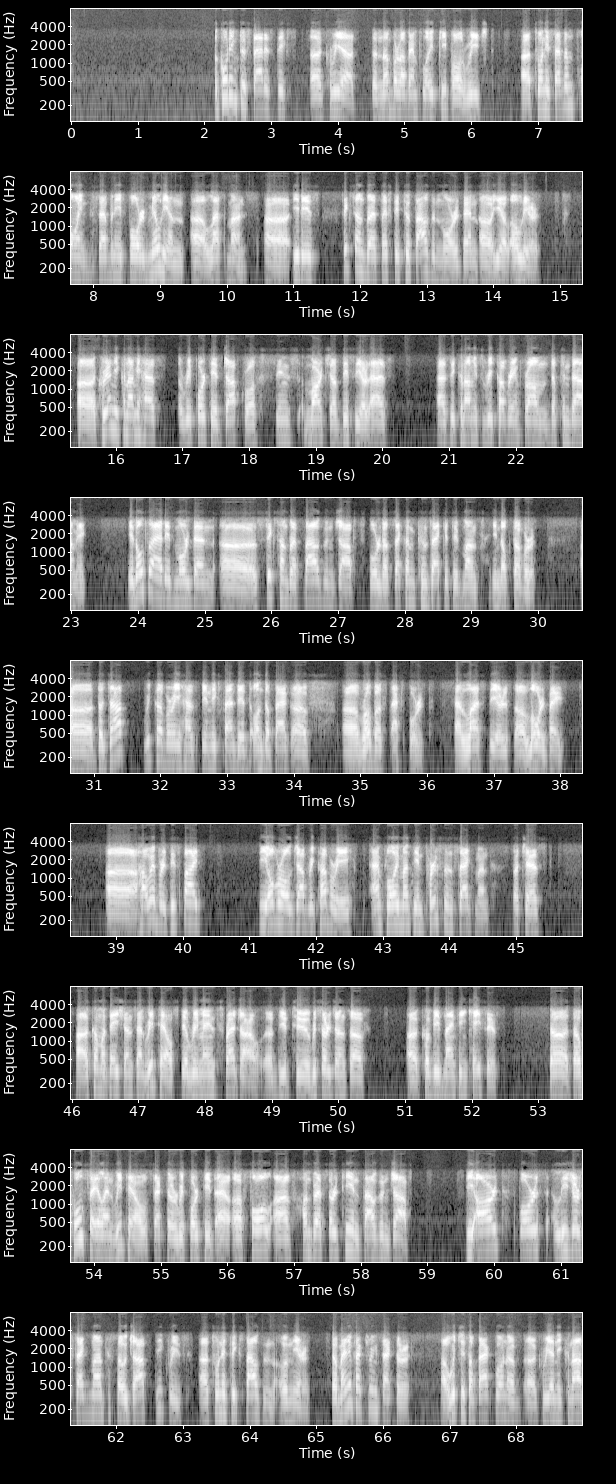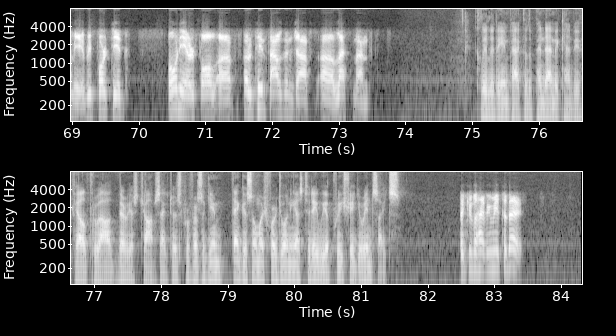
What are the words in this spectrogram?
According to Statistics uh, Korea, the number of employed people reached uh, 27.74 million uh, last month. Uh, it is 652,000 more than a year earlier. Uh, Korean economy has reported job growth since March of this year as as economy is recovering from the pandemic. It also added more than uh, 600,000 jobs for the second consecutive month in October. Uh, the job recovery has been extended on the back of uh, robust export and last year's uh, lower base. Uh, however, despite the overall job recovery, employment in person segment, such as accommodations and retail still remains fragile uh, due to resurgence of uh, COVID-19 cases. The, the wholesale and retail sector reported a, a fall of 113,000 jobs. The art, sports, leisure segment saw jobs decrease uh, 26,000 on year. The manufacturing sector, uh, which is a backbone of uh, Korean economy, reported only a fall of 13,000 jobs last month. Clearly, the impact of the pandemic can be felt throughout various job sectors. Professor Kim, thank you so much for joining us today. We appreciate your insights. Thank you for having me today.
